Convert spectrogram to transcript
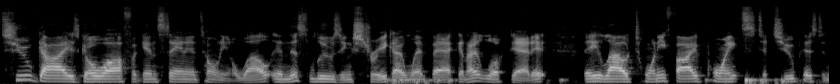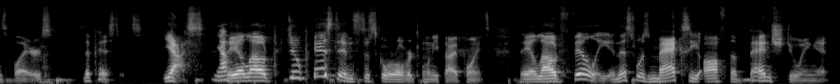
two guys go off against San Antonio? Well, in this losing streak, I went back and I looked at it. They allowed 25 points to two Pistons players, the Pistons. Yes, Yeah. they allowed two Pistons to score over 25 points. They allowed Philly, and this was Maxey off the bench doing it.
